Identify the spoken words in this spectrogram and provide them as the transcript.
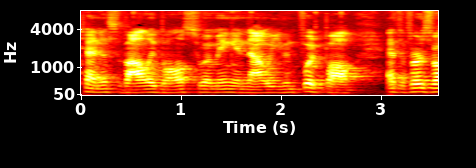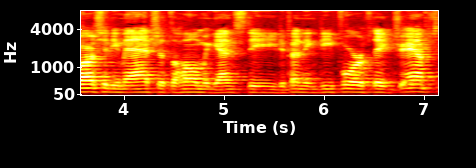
tennis, volleyball, swimming, and now even football at the first varsity match at the home against the defending D4 state champs,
